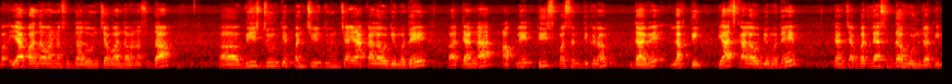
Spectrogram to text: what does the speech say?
ब- या बांधवांनासुद्धा दोनच्या बांधवांनासुद्धा वीस जून ते पंचवीस जूनच्या या कालावधीमध्ये त्यांना आपले तीस पसंतीक्रम द्यावे लागतील. याच कालावधीमध्ये त्यांच्या बदल्यासुद्धा होऊन जातील.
